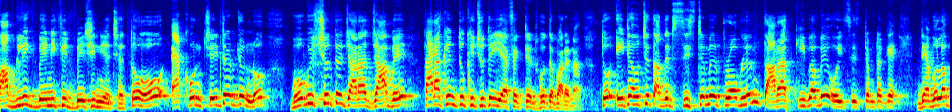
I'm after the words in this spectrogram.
পাবলিক বেনিফিট বেশি নিয়েছে। তো এখন সেইটার জন্য ভবিষ্যতে যারা যাবে, তারা কিন্তু কিছুতেই এফেক্টেড হতে পারে না। তো এটা হচ্ছে তাদের সিস্টেমের প্রবলেম তারা কীভাবে ওই সিস্টেমটাকে ডেভেলপ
